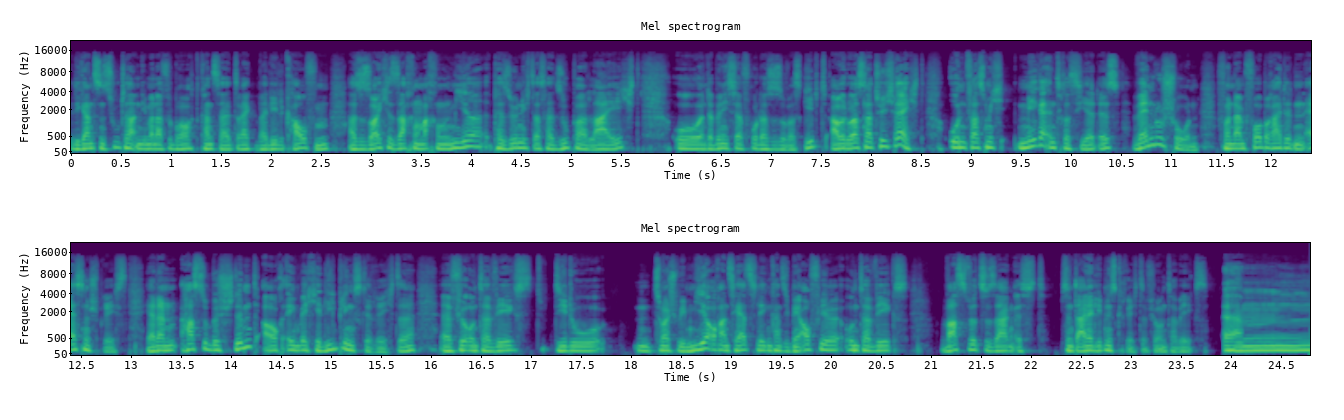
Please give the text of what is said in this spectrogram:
die ganzen Zutaten, die man dafür braucht, kannst du halt direkt bei Lidl kaufen. Also solche Sachen machen mir persönlich das halt super leicht und da bin ich sehr froh, dass es sowas gibt. Aber du hast natürlich recht. Und was mich mega interessiert ist, wenn du schon von deinem vorbereiteten Essen sprichst, ja, dann hast du bestimmt auch irgendwelche Lieblingsgerichte äh, für unterwegs, die du zum Beispiel mir auch ans Herz legen kannst. Ich bin auch viel unterwegs. Was würdest du sagen, ist, sind deine Lieblingsgerichte für unterwegs? Ähm,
